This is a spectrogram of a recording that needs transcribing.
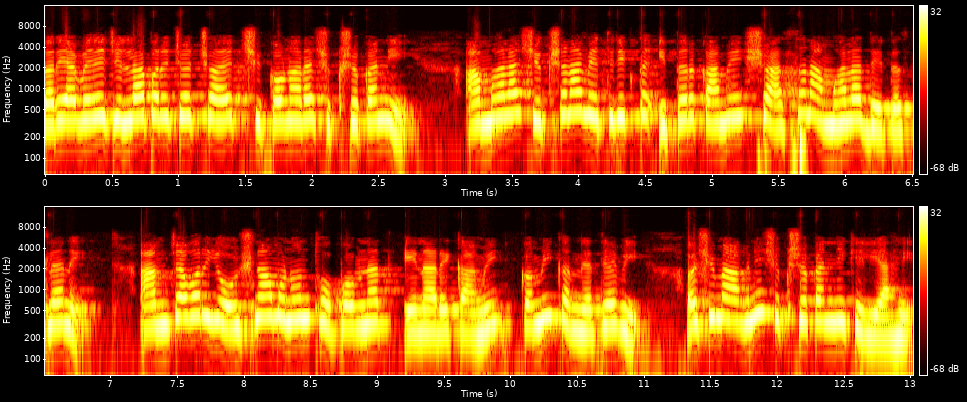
तर यावेळी जिल्हा परिषद शाळेत शिकवणाऱ्या शिक्षकांनी आम्हाला शिक्षणाव्यतिरिक्त इतर कामे शासन आम्हाला देत असल्याने आमच्यावर योजना म्हणून थोपवण्यात येणारे कामे कमी करण्यात यावी अशी मागणी शिक्षकांनी केली आहे.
